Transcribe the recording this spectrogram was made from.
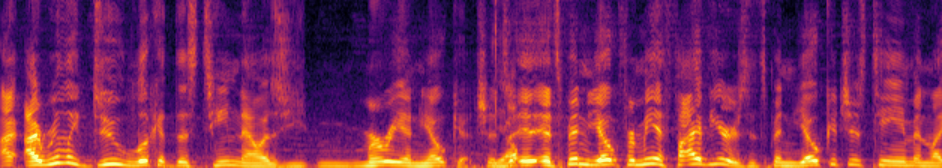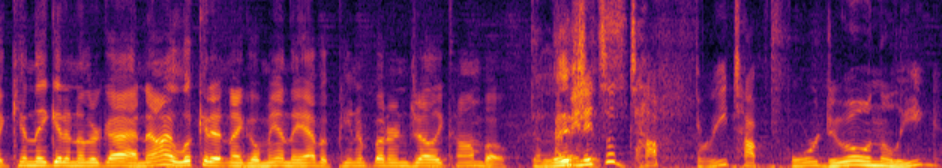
I, I really do look at this team now as Murray and Jokic. It's, Yep. it, has been Jok for me five years. It's been Jokic's team, and like, can they get another guy? And now I look at it and I go, man, they have a peanut butter and jelly combo. I Delicious. mean, it's a top three, top four duo in the league.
